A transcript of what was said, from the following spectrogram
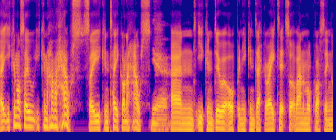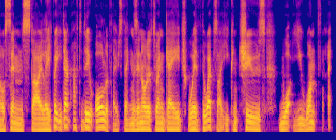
Uh, you can also you can have a house. So you can take on a house Yeah. and you can do it up and you can decorate it sort of Animal Crossing or Sims styly. But you don't have to do all of those things in order to engage with the website. You can choose what you want from it.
